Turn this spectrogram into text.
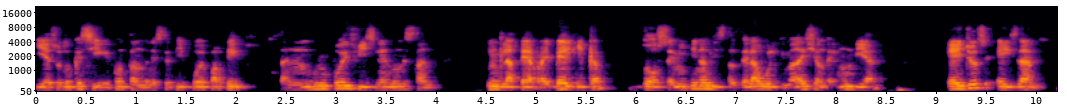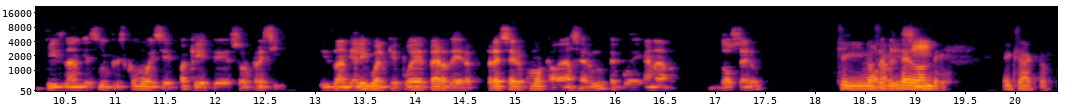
Y eso es lo que sigue contando en este tipo de partidos. Están en un grupo difícil en donde están Inglaterra y Bélgica, dos semifinalistas de la última edición del Mundial. Ellos e Islandia, que Islandia siempre es como ese paquete sorpresivo. Islandia, al igual que puede perder 3-0 como acaba de hacerlo, te puede ganar 2-0. Sí, no sabes de dónde. Exacto.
